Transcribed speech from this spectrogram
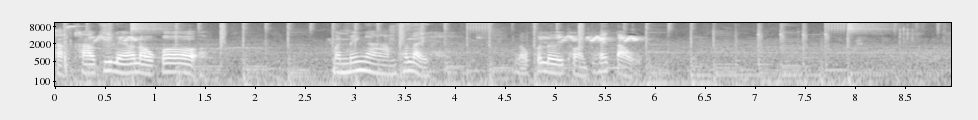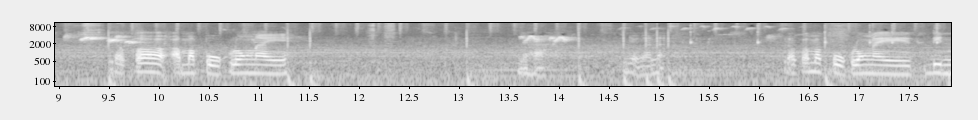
ผักคราวที่แล้วเราก็มันไม่งามเท่าไหร่ เราก็เลยถอนไปให้เต่า แล้วก็เอามาปลูกลงในนี่ค่ะอย่างนั้นอะแล้วก็มาปลูกลงในดิน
